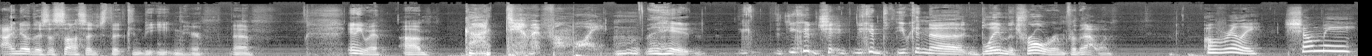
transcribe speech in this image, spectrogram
I know there's a sausage that can be eaten here. Uh, anyway, um, God damn it, Phoneboy. hey, you could ch- you could you can uh, blame the troll room for that one. Oh really? Show me.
